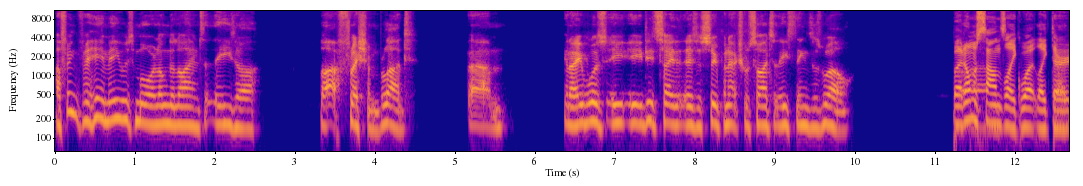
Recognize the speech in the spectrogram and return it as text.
I think for him, he was more along the lines that these are like flesh and blood. Um, you know, he was he, he did say that there's a supernatural side to these things as well. But it almost um, sounds like what like they're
